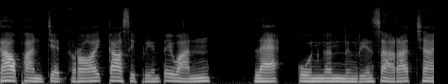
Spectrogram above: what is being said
9,790 เหรียญไต้หวัน และโอนเงิน 1 เหรียญสหรัฐใช้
